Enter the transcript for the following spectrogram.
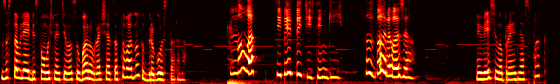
заставляя беспомощное тело Субару вращаться то в одну, то в другую сторону. Ну вот, теперь ты чистенький. Здорово же. Весело произнес Пак,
